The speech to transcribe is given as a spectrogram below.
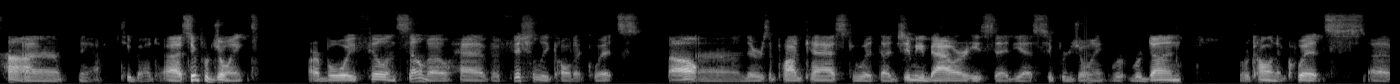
Huh. Uh, yeah, too bad. Uh, Super Joint, our boy Phil Anselmo have officially called it quits. Oh. Um, there was a podcast with uh, Jimmy Bower. He said, "Yes, Super Joint, we're, we're done. We're calling it quits." Uh,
